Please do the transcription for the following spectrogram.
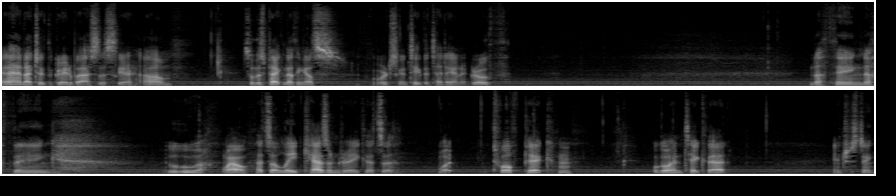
and I took the Greater Basilisk here. Um, so in this pack, nothing else. We're just going to take the Titanic Growth. Nothing, nothing. Ooh, wow, that's a late Chasm Drake. That's a, what, 12th pick. Hmm. We'll go ahead and take that. Interesting.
